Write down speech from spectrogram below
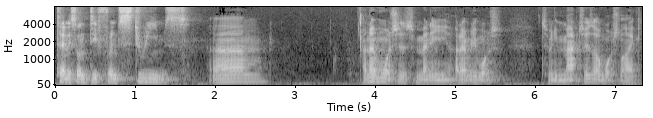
tennis on different streams? um, I don't watch as many I don't really watch too many matches. I watch like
